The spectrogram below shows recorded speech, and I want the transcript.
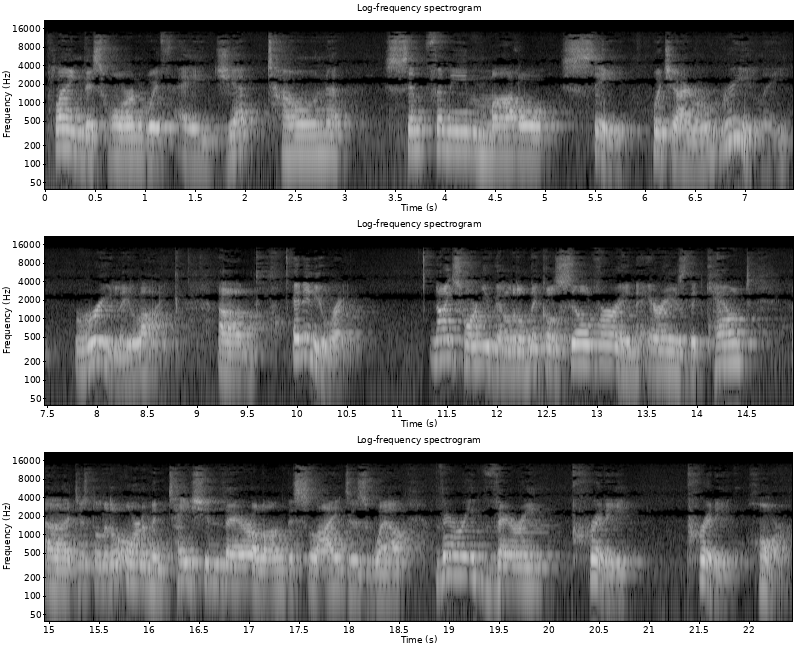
playing this horn with a Jet Tone Symphony Model C, which I really, really like. Um, at any rate, nice horn. You've got a little nickel silver in areas that count. Uh, just a little ornamentation there along the slides as well. Very, very pretty, pretty horn.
